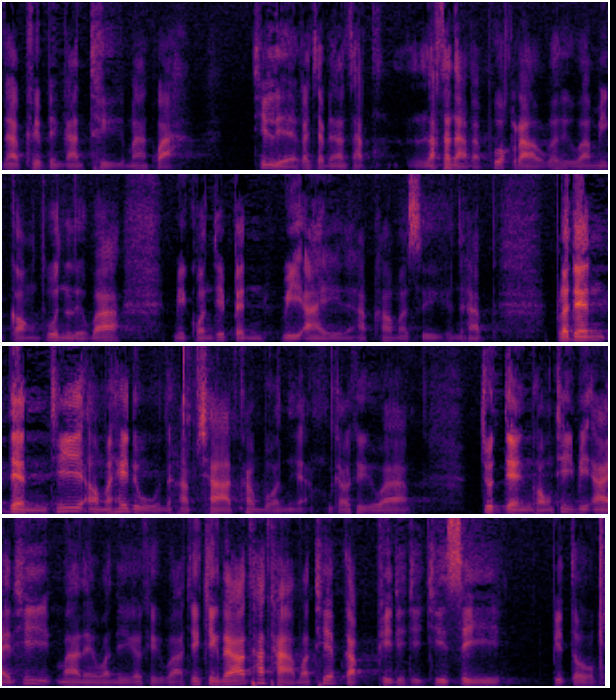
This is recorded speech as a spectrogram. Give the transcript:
นะครับคือเป็นการถือมากกว่า ที่เหลือก็จะเป็นลักษณะลักษณะแบบพวกเราก็คือว่ามีกองทุนหรือว่ามีคนที่เป็น VI นะครับเข้ามาซื้อนะครับ ประเด็นเด่นที่เอามาให้ดูนะครับชาร์ตข้างบนเนี่ยก็คือว่าจุดเด่นของ TBI ที่มาในวันนี้ก็คือว่าจริง ๆ แล้วถ้าถามว่าเทียบกับ PTTGC ปิโตเค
